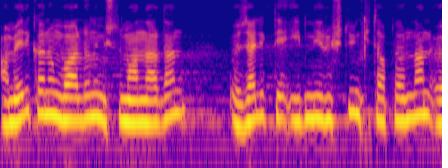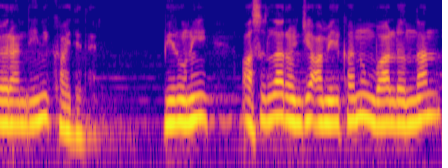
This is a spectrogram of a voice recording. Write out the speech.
Amerika'nın varlığını Müslümanlardan özellikle İbni Rüşd'ün kitaplarından öğrendiğini kaydeder. Biruni asırlar önce Amerika'nın varlığından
